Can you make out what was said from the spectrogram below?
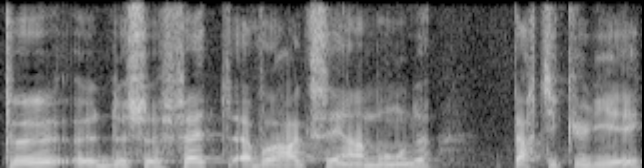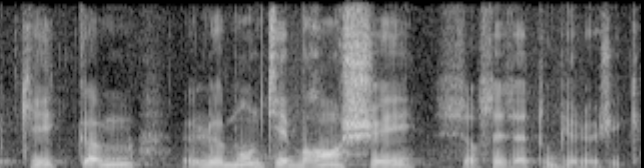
peut euh, de ce fait avoir accès à un monde particulier qui est comme le monde qui est branché sur ses atouts biologiques.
